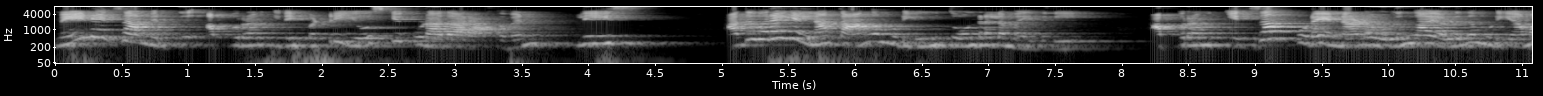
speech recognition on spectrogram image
மெயின் எக்ஸாமிற்கு அப்புறம் இதை பற்றி யோசிக்க கூடாதா ராகவன்? ப்ளீஸ் அதுவரை எல்லாம் தாங்க முடியும்னு தோன்றல மைதிலி. அப்புறம் எக்ஸாம் கூட என்னால ஒழுங்கா எழுத முடியாம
